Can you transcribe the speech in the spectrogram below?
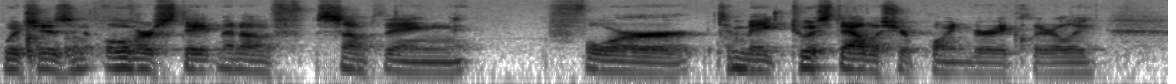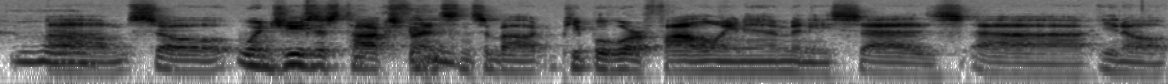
which is an overstatement of something for to make to establish your point very clearly. Um, so when Jesus talks, for instance, about people who are following him, and he says, uh, you know,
